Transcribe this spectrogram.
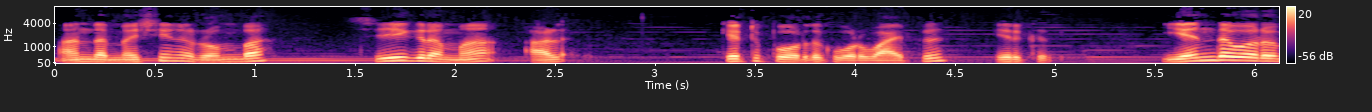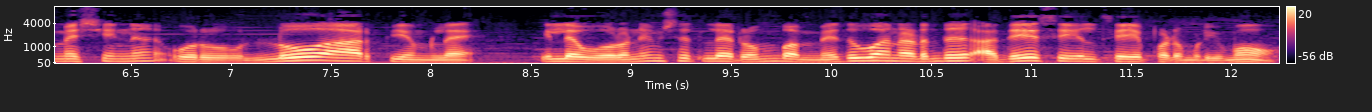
அந்த மெஷின் ரொம்ப சீக்கிரமா அழ கெட்டு போறதுக்கு ஒரு வாய்ப்பு இருக்குது. எந்த ஒரு மெஷின் ஒரு லோ ஆர்பிஎம்ல இல்ல ஒரு நிமிஷத்துல ரொம்ப மெதுவா நடந்து அதே செயல் செய்யப்பட முடியுமோ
